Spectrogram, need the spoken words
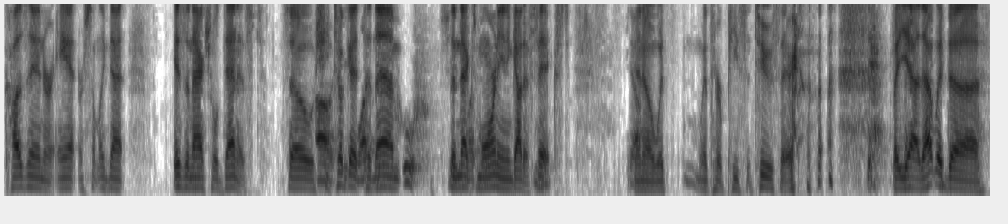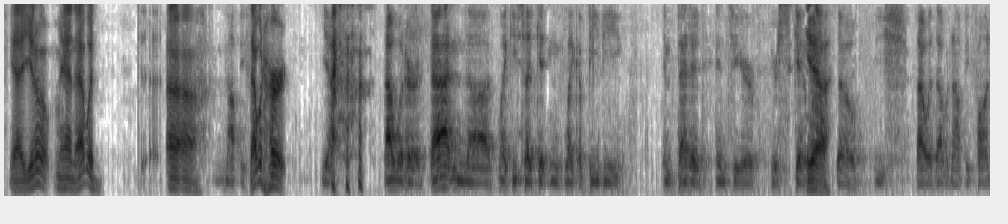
cousin or aunt or something like that is an actual dentist, so she Oh, took it to them Ooh, the next lucky. morning and got it fixed. Yeah. You know, with with her piece of tooth there. but yeah, that would, uh, yeah, you know, man, that would, uh, uh not be. Fun. That would hurt. Yeah, that would hurt. That and uh, like you said, getting like a BB embedded into your your skin. Yeah. So eesh, that would that would not be fun.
